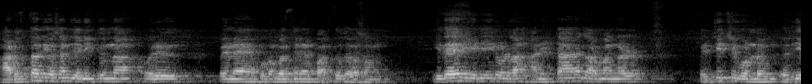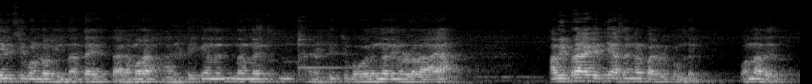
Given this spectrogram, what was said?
അടുത്ത ദിവസം ജനിക്കുന്ന ഒരു പിന്നെ കുടുംബത്തിന് പത്ത് ദിവസം ഇതേ രീതിയിലുള്ള അനുഷ്ഠാന കർമ്മങ്ങൾ തെറ്റിച്ചുകൊണ്ടും വ്യതിചലിച്ചുകൊണ്ടും ഇന്നത്തെ തലമുറ അനുഷ്ഠിക്കുന്ന അനുഷ്ഠിച്ചു പോകുന്നതിനുള്ളതായ അഭിപ്രായ വ്യത്യാസങ്ങൾ പലർക്കുണ്ട്. ഒന്നത്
